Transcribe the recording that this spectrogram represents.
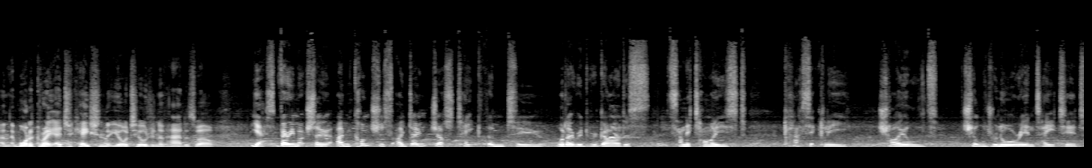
and what a great education that your children have had as well. Yes, very much so. I'm conscious I don't just take them to what I would regard as sanitised, classically child children orientated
